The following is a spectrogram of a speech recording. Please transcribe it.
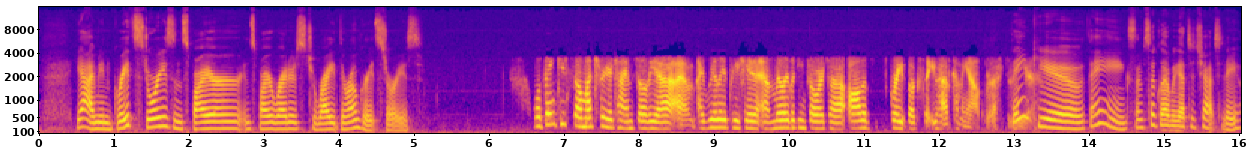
yeah, I mean, great stories inspire inspire writers to write their own great stories. Well, thank you so much for your time, Sylvia. Um, I really appreciate it. I'm really looking forward to all the great books that you have coming out the rest of Thank the year. Thank you. Thanks. I'm so glad we got to chat today.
